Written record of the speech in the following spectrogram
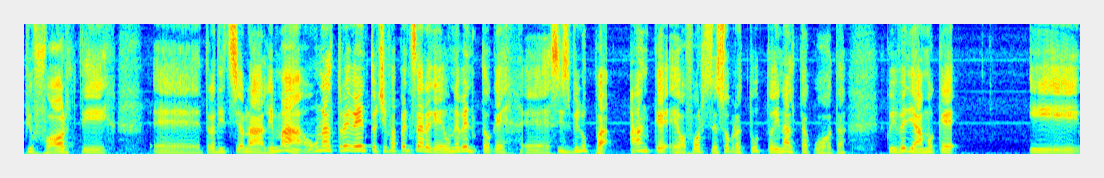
più forti, eh, tradizionali, ma un altro evento ci fa pensare che è un evento che eh, si sviluppa anche e o forse soprattutto in alta quota. Qui vediamo che i,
